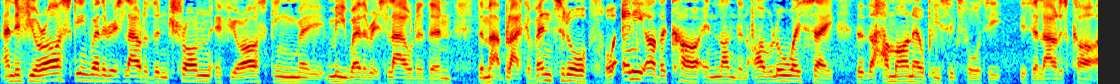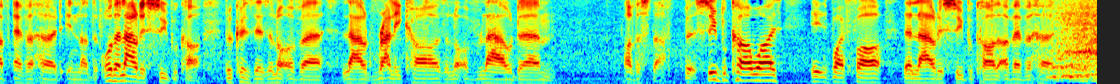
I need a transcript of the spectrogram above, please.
And if you're asking whether it's louder than Tron, if you're asking me, whether it's louder than the Matte Black Aventador or any other car in London, I will always say that the Hamann LP640 is the loudest car I've ever heard in London, or the loudest supercar, because there's a lot of uh, loud rally cars, a lot of loud um, other stuff. But supercar wise, it's by far the loudest supercar that I've ever heard.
